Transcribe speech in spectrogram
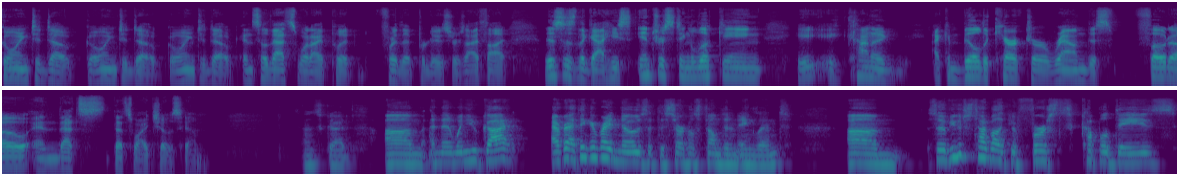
going to Doke, going to Doke, going to Doke, and so that's what I put for the producers. I thought this is the guy. He's interesting looking. He, he kind of I can build a character around this photo, and that's that's why I chose him. Sounds good. Um, and then when you got every, I think everybody knows that the Circle's filmed in England. Um, so if you could just talk about like your first couple days,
